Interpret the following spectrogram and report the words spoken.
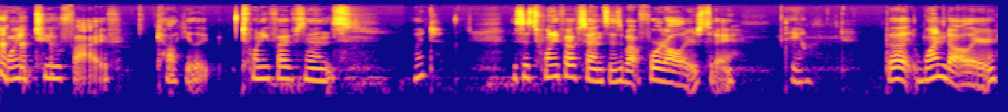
0.25 calculate. 25 cents. What? This is 25 cents is about four dollars today. Damn. but one dollar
